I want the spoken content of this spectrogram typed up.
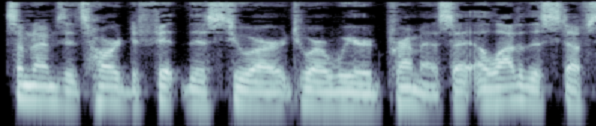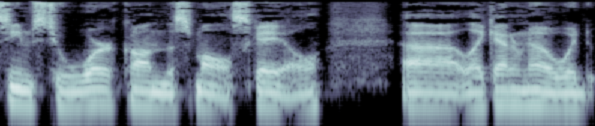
sometimes it's hard to fit this to our, to our weird premise. A, a lot of this stuff seems to work on the small scale. Uh, like, I don't know, would,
